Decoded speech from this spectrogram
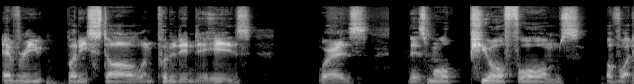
everybody's style and put it into his, whereas there's more pure forms of what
